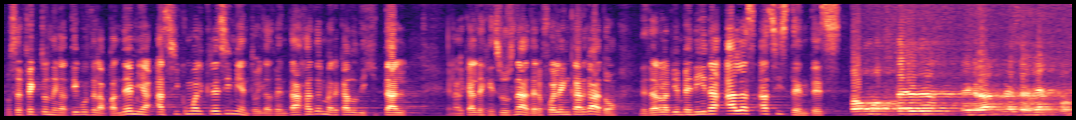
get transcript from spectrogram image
los efectos negativos de la pandemia, así como el crecimiento y las ventajas del mercado digital. El alcalde Jesús Nader fue el encargado de dar la bienvenida a las asistentes. Somos sedes de grandes eventos,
